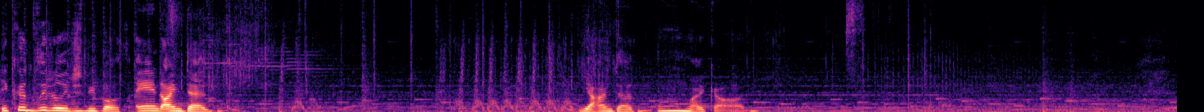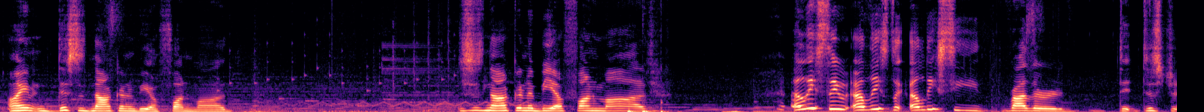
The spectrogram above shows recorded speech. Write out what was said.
It could literally just be both and i'm dead Yeah, I'm dead. Oh my god. I'm- this is not gonna be a fun mod. This is not gonna be a fun mod. At least they, at least, the, at least he rather, dist-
